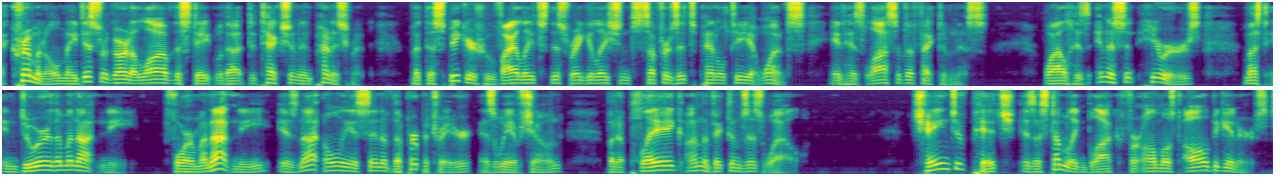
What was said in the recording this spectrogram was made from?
A criminal may disregard a law of the state without detection and punishment, but the speaker who violates this regulation suffers its penalty at once in his loss of effectiveness, while his innocent hearers must endure the monotony, for monotony is not only a sin of the perpetrator, as we have shown, but a plague on the victims as well. Change of pitch is a stumbling block for almost all beginners,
